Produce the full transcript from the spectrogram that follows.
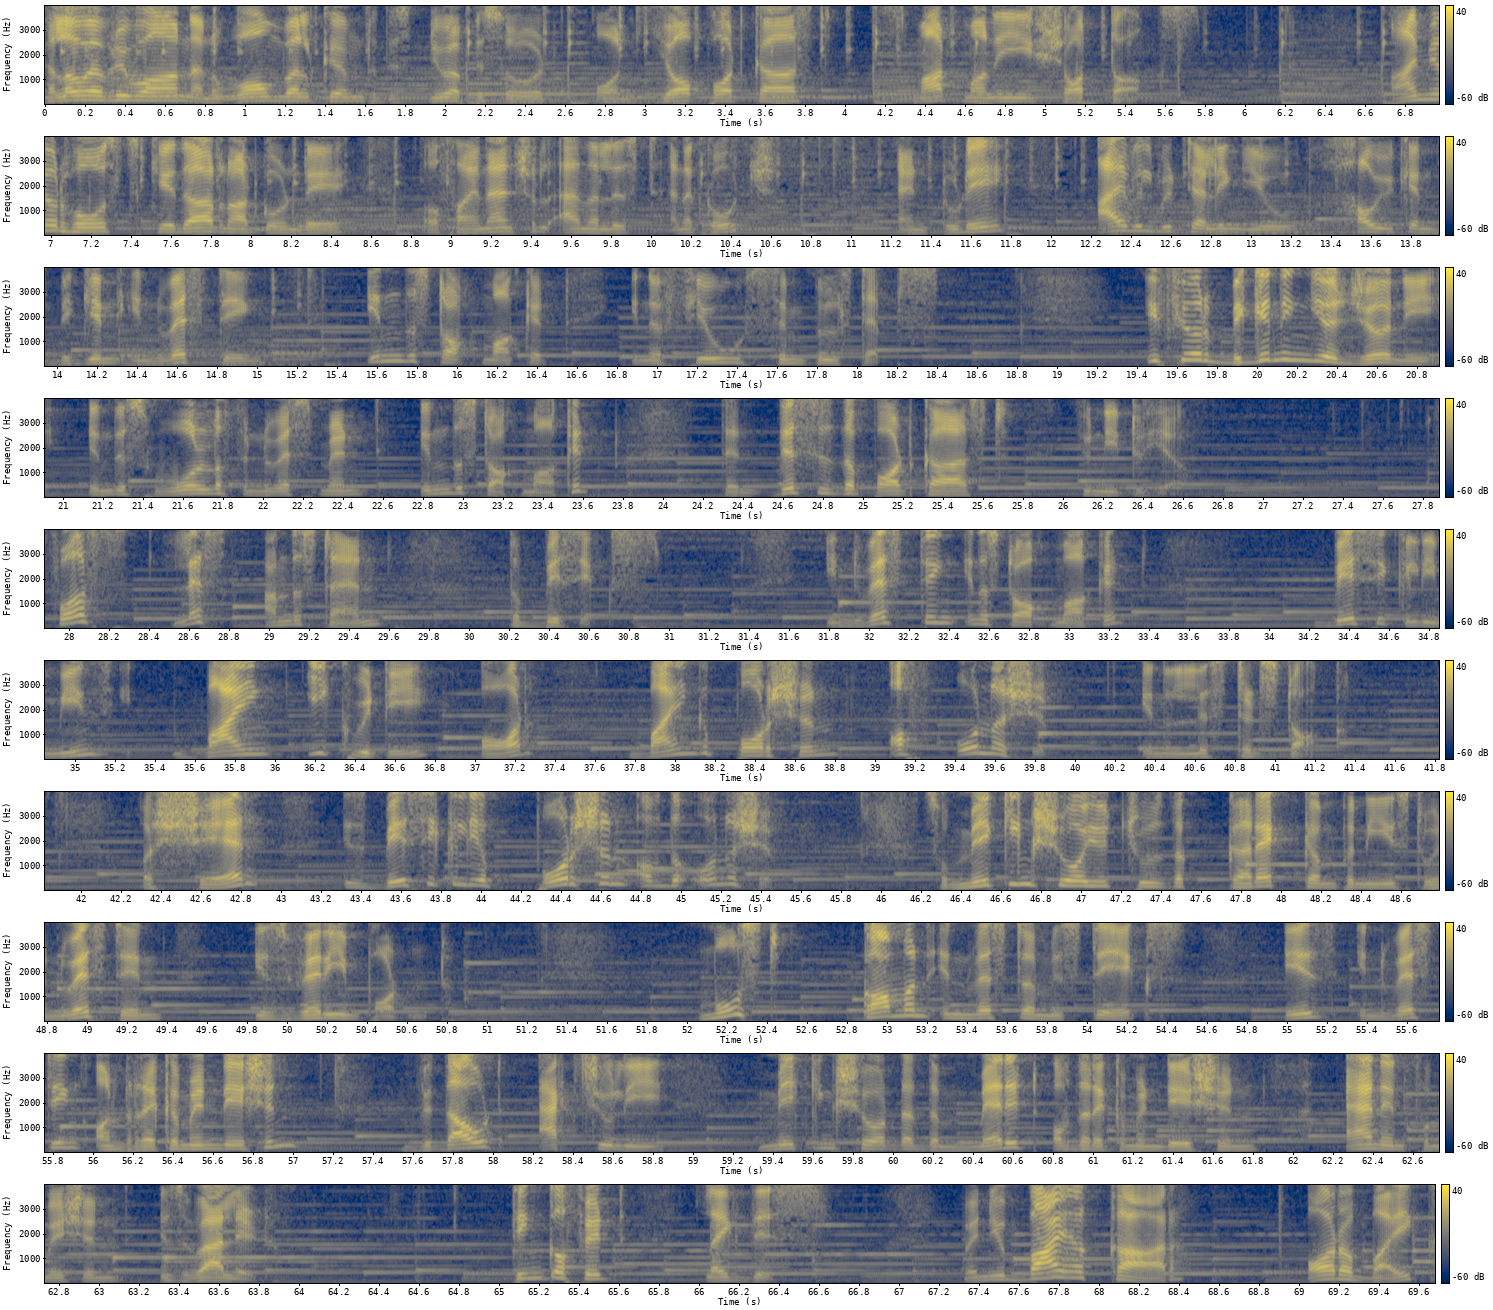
Hello, everyone, and a warm welcome to this new episode on your podcast, Smart Money Short Talks. I'm your host, Kedar Nadgonde, a financial analyst and a coach, and today I will be telling you how you can begin investing in the stock market in a few simple steps. If you're beginning your journey in this world of investment in the stock market, then this is the podcast you need to hear. First, let's understand the basics. Investing in a stock market basically means buying equity or buying a portion of ownership in a listed stock. A share is basically a portion of the ownership. So, making sure you choose the correct companies to invest in is very important. Most common investor mistakes is investing on recommendation without actually making sure that the merit of the recommendation and information is valid. Think of it like this when you buy a car or a bike,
